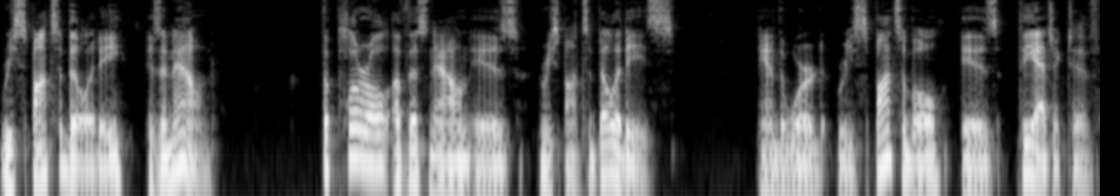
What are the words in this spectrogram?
Responsibility is a noun. The plural of this noun is responsibilities, and the word responsible is the adjective.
